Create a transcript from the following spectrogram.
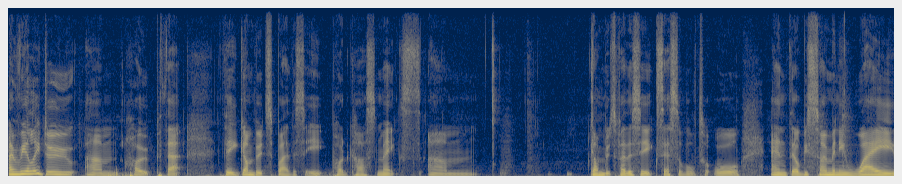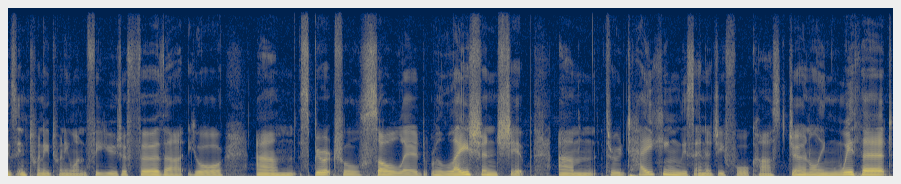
I really do um, hope that the Gumboots by the Sea podcast makes um, Gumboots by the Sea accessible to all. And there'll be so many ways in 2021 for you to further your um, spiritual, soul led relationship um, through taking this energy forecast, journaling with it,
